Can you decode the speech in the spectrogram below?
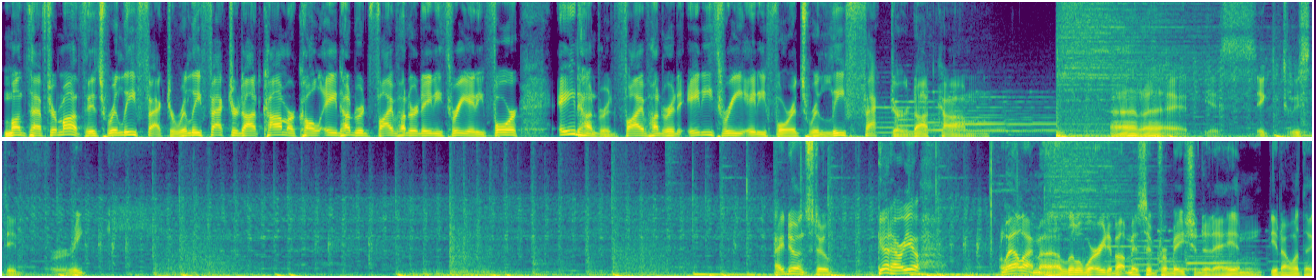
month after month. It's Relief Factor. ReliefFactor.com or call 800 583 84. 800 583 84. It's ReliefFactor.com. All right, you sick, twisted freak. How you doing, Stu? Good. How are you? Well, I'm a little worried about misinformation today, and you know what the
